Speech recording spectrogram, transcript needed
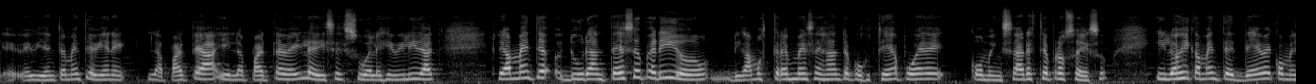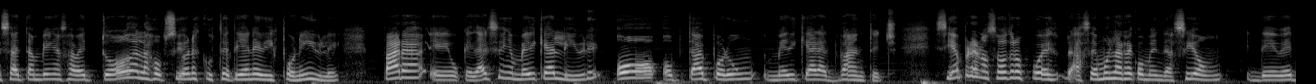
eh, evidentemente viene la parte A y la parte B y le dice su elegibilidad. Realmente durante ese periodo, digamos tres meses antes, pues usted ya puede comenzar este proceso y lógicamente debe comenzar también a saber todas las opciones que usted tiene disponible para eh, quedarse en el Medicare libre o optar por un Medicare Advantage. Siempre nosotros pues hacemos la recomendación de ver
